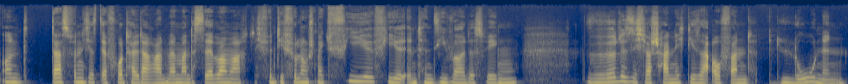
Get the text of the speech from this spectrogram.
Und das finde ich ist der Vorteil daran, wenn man das selber macht. Ich finde, die Füllung schmeckt viel, viel intensiver. Deswegen würde sich wahrscheinlich dieser Aufwand lohnen.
